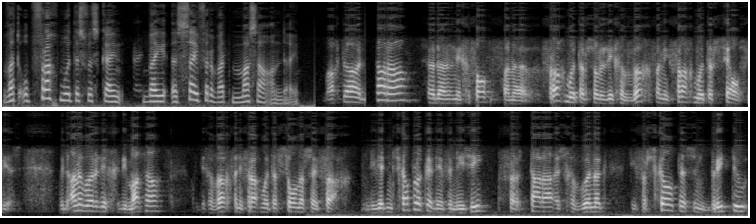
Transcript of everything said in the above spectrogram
wat op vragmotors verskyn by 'n syfer wat massa aandui. Magda, tarra sou dan in die geval van 'n vragmotor sou dit die gewig van die vragmotor self wees. Met ander woorde die die massa of die gewig van die vragmotor sonder sy vrag. Die wetenskaplike definisie vir tarra is gewoonlik die verskil tussen bruto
